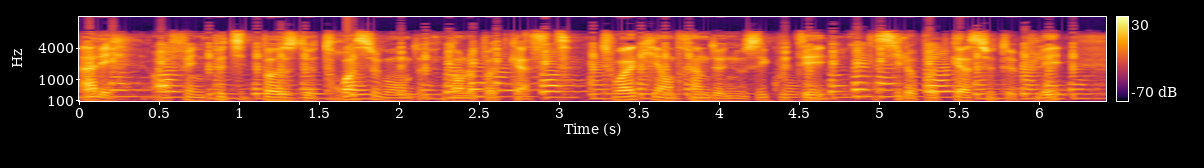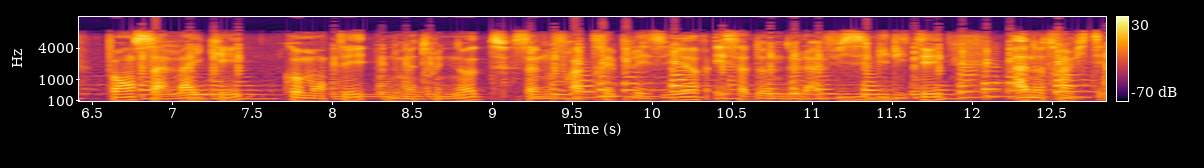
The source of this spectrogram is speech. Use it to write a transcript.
Allez, on fait une petite pause de 3 secondes dans le podcast. Toi qui es en train de nous écouter, si le podcast te plaît, pense à liker, commenter, nous mettre une note, ça nous fera très plaisir et ça donne de la visibilité à notre invité.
